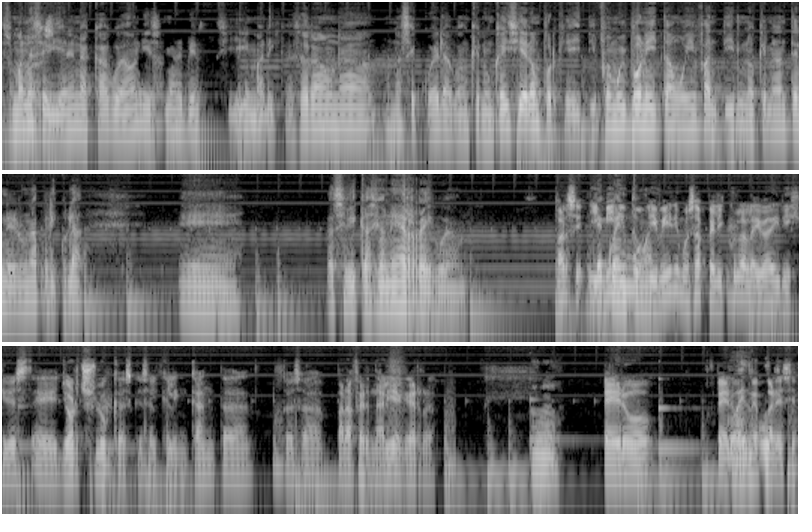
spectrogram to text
Esos manes se vienen acá, weón, y esos manes vienen... Sí, marica, eso era una, una secuela, weón, que nunca hicieron porque E.T. fue muy bonita, muy infantil, y no querían tener una película eh, clasificación R, weón. Parce, y, mínimo, cuento, man. y mínimo esa película la iba a dirigir este, eh, George Lucas, que es el que le encanta toda esa parafernalia de guerra. Mm, Pero, pero me Wood. parece,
